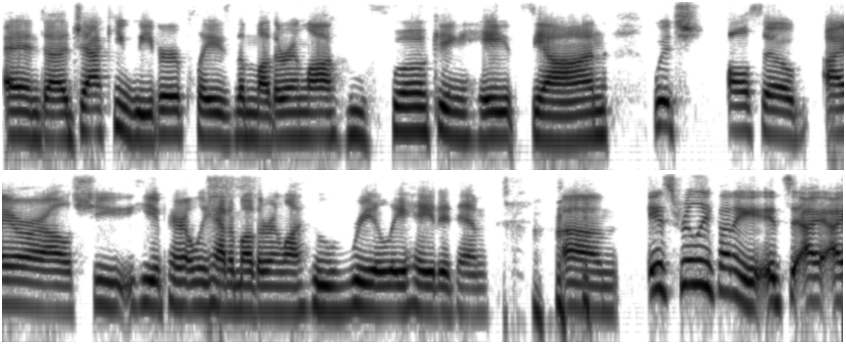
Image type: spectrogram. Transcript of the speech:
and uh, Jacki Weaver plays the mother-in-law who fucking hates Jan. Which also IRL, she he apparently had a mother-in-law who really hated him. Um, it's really funny. It's I, I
